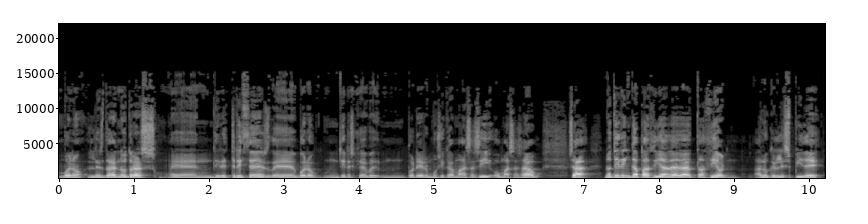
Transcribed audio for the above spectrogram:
bueno, les dan otras eh, directrices de, bueno, tienes que poner música más así o más asado, o sea, no tienen capacidad de adaptación a lo que les pide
